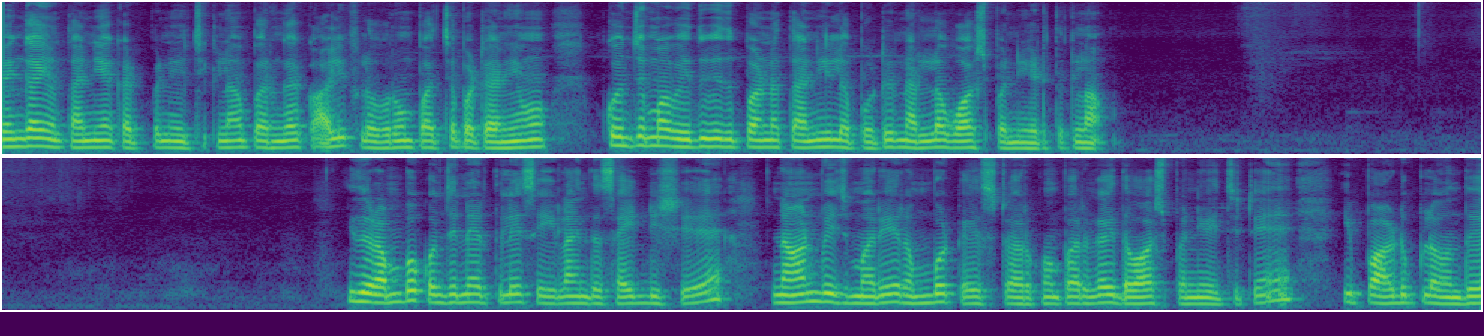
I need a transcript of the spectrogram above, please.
வெங்காயம் தனியாக கட் பண்ணி வச்சுக்கலாம். பாருங்கள் காலிஃப்ளவரும் பச்சை பட்டாணியும் கொஞ்சமாக வெது வெதுப்பான தண்ணியில் போட்டு நல்லா வாஷ் பண்ணி எடுத்துக்கலாம். இது ரொம்ப கொஞ்ச நேரத்துலேயே செய்யலாம். இந்த சைட் டிஷ்ஷு நான்வெஜ் மாதிரியே ரொம்ப டேஸ்ட்டாக இருக்கும். பாருங்கள் இதை வாஷ் பண்ணி வச்சுட்டேன். இப்போ அடுப்பில் வந்து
